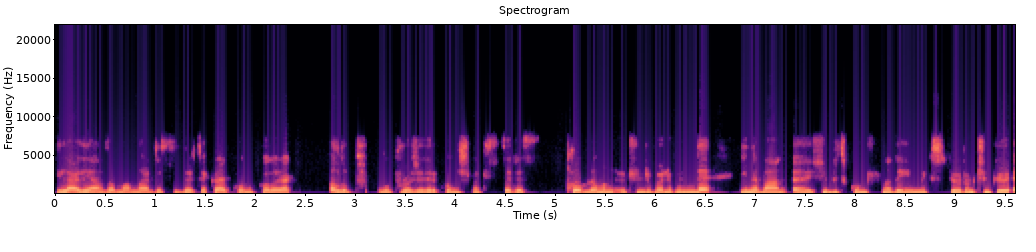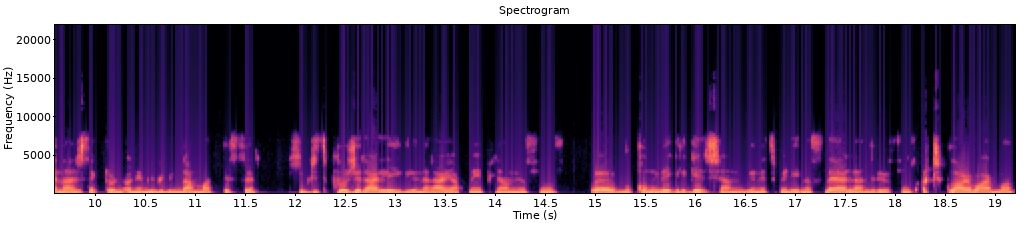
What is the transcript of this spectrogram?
İlerleyen zamanlarda sizleri tekrar konuk olarak alıp bu projeleri konuşmak isteriz. Programın üçüncü bölümünde yine ben e, hibrit konusuna değinmek istiyorum. Çünkü enerji sektörünün önemli bir gündem maddesi. Hibrit projelerle ilgili neler yapmayı planlıyorsunuz? E, bu konuyla ilgili gelişen yönetmeliği nasıl değerlendiriyorsunuz? Açıklar var mı?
